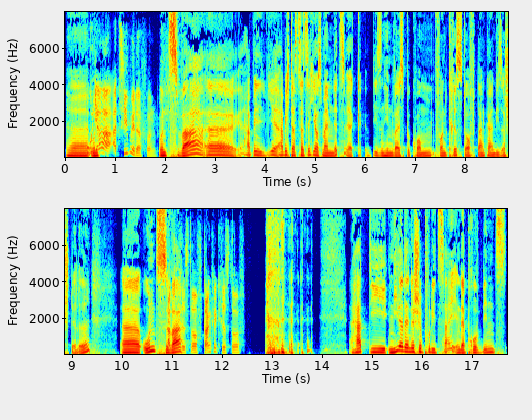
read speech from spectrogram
Äh, oh und, ja, erzähl mir davon. Und zwar äh, habe hab ich das tatsächlich aus meinem Netzwerk, diesen Hinweis bekommen von Christoph. Danke an dieser Stelle. Äh, und zwar. Hallo Christoph, danke Christoph. hat die niederländische Polizei in der Provinz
